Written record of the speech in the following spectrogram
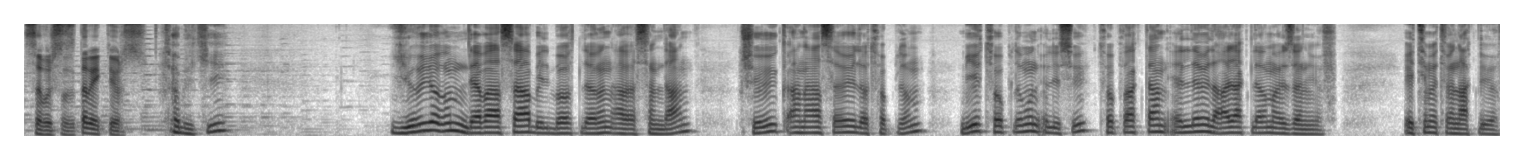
sabırsızlıkla bekliyoruz. Tabii ki. Yürüyorum devasa billboardların arasından, çürük anasarıyla toplum, Bir toplumun ölüsü topraktan elleriyle ayaklarıma uzanıyor. Etimi tırnaklıyor.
